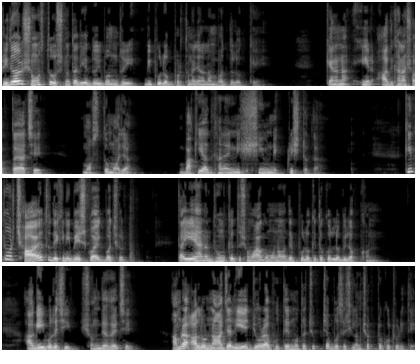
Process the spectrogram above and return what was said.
হৃদয়ের সমস্ত উষ্ণতা দিয়ে দুই বন্ধুই বিপুল অভ্যর্থনা জানালাম ভদ্রলোককে। কেননা এর আধখানা সত্তায় আছে মস্ত মজা, বাকি আধখানায় নিঃসীম নিকৃষ্টতা। কিন্তু ওর ছায়া তো দেখিনি বেশ কয়েক বছর। তাই এহানো ধূমকেতু সম আগমন আমাদের পুলকিত করল বিলক্ষণ। আগেই বলেছি, সন্ধে হয়েছে। আমরা আলো না জ্বালিয়ে জোড়া ভূতের মতো চুপচাপ বসেছিলাম ছোট্ট কুঠুরিতে।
